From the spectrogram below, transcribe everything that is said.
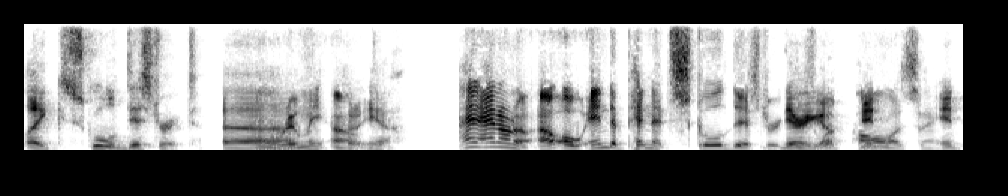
like school district. Uh, Oh, really? Oh, but okay. yeah. I, I don't know. Oh, oh, independent school district. There is you go. Paul In- is saying. In,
